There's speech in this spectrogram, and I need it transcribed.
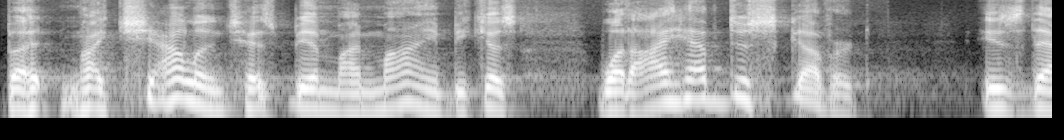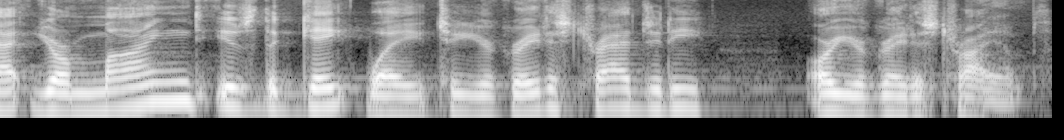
But my challenge has been my mind because what I have discovered is that your mind is the gateway to your greatest tragedy or your greatest triumph.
